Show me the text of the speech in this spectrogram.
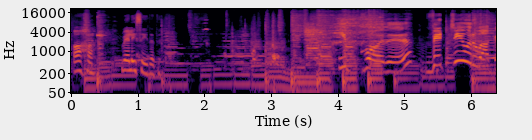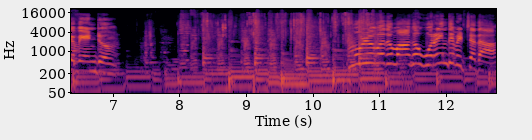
ஆஹா வேலை செய்தது. இப்போது வெற்றி உருவாக்க வேண்டும். முழுவதுமாக உறைந்து விட்டதா?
